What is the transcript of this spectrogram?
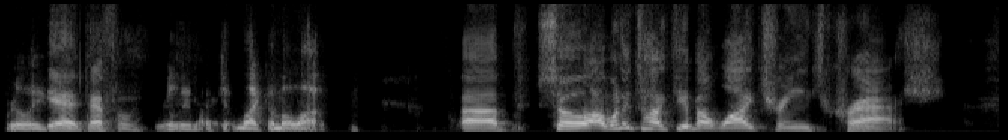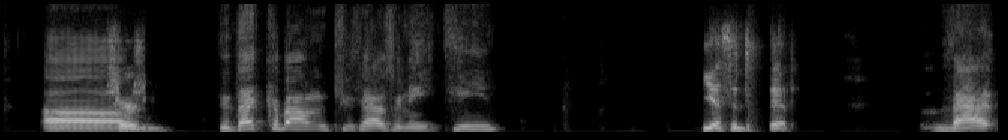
Really, Yeah, definitely. really like it, like him a lot. Uh, so I want to talk to you about why trains crash. Um, Sure. Did that come out in 2018? Yes, it did. That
